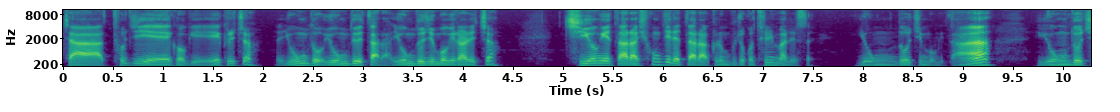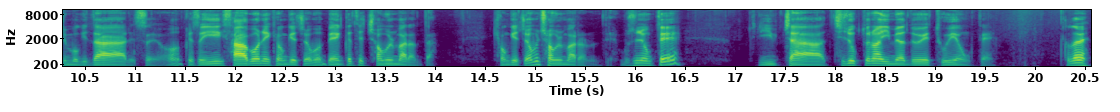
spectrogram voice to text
자, 토지의 거기 그렇죠? 용도, 용도에 따라 용도 지목이라 그랬죠? 지형에 따라 형질에 따라 그럼 무조건 틀린 말이었어요. 용도 지목이다. 용도 지목이다 그랬어요. 그래서 이 4번의 경계점은 맨 끝에 점을 말한다. 경계점은 점을 말하는데 무슨 형태? 이, 자, 지적도나 임야도의 도의 형태. 그 다음에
